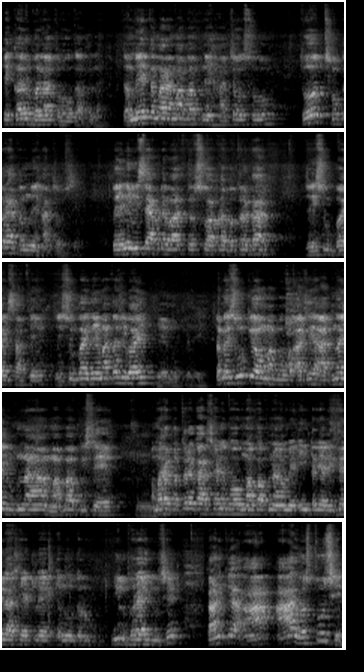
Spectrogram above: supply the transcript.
કે કર ભલા તો હોગા ભલા. તમે તમારા મા બાપને સાચવશો તો છોકરા તમને સાચવશે. તો એની વિશે આપણે વાત કરશું આપણા પત્રકાર જયસુખભાઈ સાથે. જયસુખભાઈ જય માતાજી ભાઈ જય માતાજી તમે શું કહેવા માંગો? આજે આજના યુગના મા બાપ વિશે અમારા પત્રકાર છે ને બહુ મા બાપના અમે ઇન્ટરવ્યુ લીધેલા છે એટલે એનું થોડું દિલ ભરાઈ ગયું છે. કારણ કે આ આ વસ્તુ છે.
